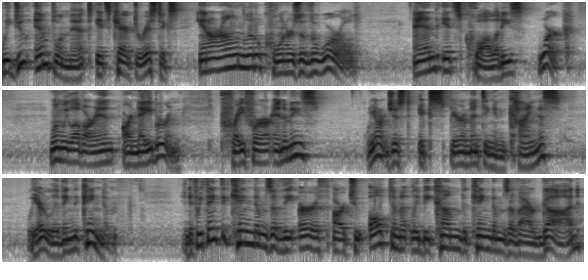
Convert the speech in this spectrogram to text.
We do implement its characteristics in our own little corners of the world, and its qualities work. When we love our, in, our neighbor and pray for our enemies, we aren't just experimenting in kindness, we are living the kingdom. And if we think the kingdoms of the earth are to ultimately become the kingdoms of our God,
